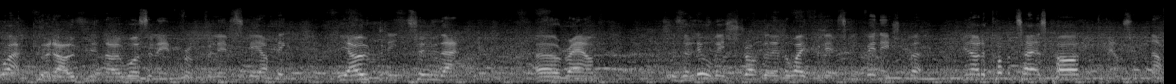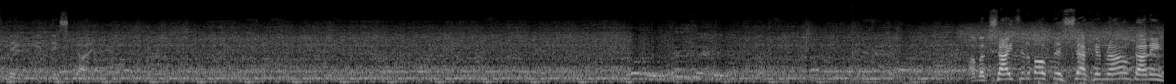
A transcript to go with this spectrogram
quite good opening, though, wasn't it, from Filipschi? I think the opening to that uh, round was a little bit stronger than the way Filipschi finished. But, you know, the commentator's card counts for nothing in this game. I'm excited about this second round, Danny.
